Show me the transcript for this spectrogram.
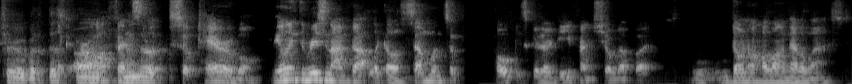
True, but at this Like point, our offense looks so terrible. The only reason I've got like a semblance of hope is because our defense showed up, but don't know how long that'll last.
